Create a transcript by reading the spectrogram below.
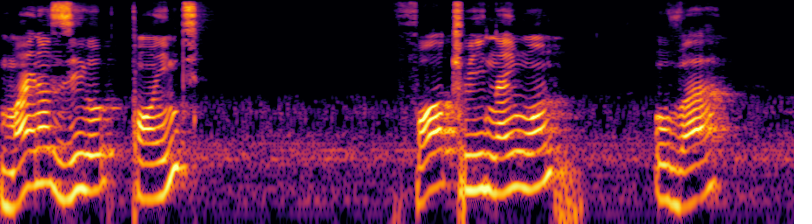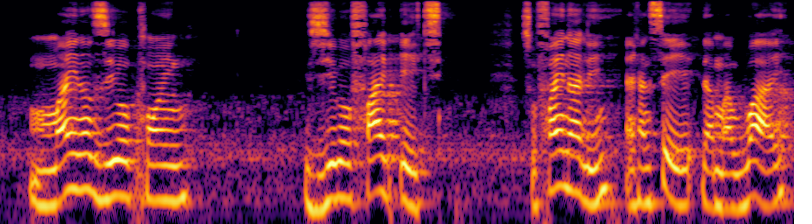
minus 0.4391 over minus 0.058. So finally, I can say that my y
